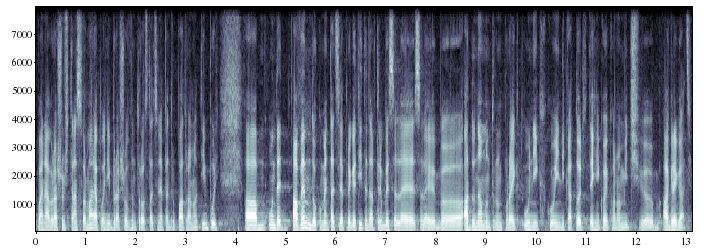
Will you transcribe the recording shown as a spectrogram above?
Poiana Brașov și transformarea Poianei Brașov într-o stațiune pentru patru anotimpuri, uh, unde avem documentațiile pregătite, dar trebuie să le, să le uh, adunăm într-un proiect unic cu indicatori tehnico-economici uh, agregați.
